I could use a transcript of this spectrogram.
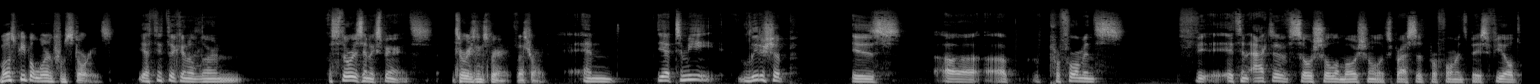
most people learn from stories yeah i think they're going to learn stories and experience stories and experience that's right and yeah to me leadership is a, a performance it's an active social emotional expressive performance based field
